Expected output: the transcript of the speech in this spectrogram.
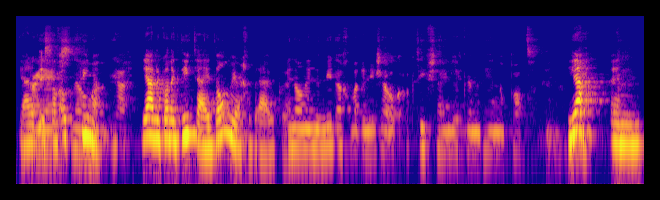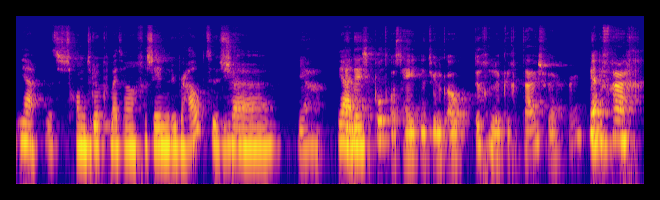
ja, ja dat is dan ook snel, prima. eh, Ja. Ja, dan kan ik die tijd dan weer gebruiken. En dan in de middag, waarin je zou ook actief zijn, lekker met hen op pad. En, eh, ja, en ja, dat is gewoon druk met een gezin überhaupt. Dus Ja. Ja, ja. ja En deze podcast heet natuurlijk ook De Gelukkige Thuiswerker. Ja. En de vraag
